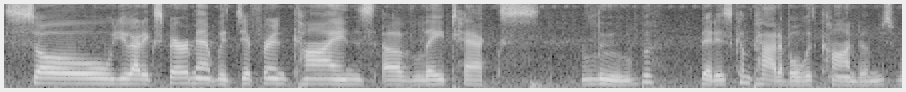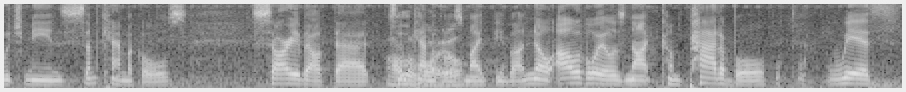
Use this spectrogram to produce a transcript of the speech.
So you got to experiment with different kinds of latex lube that is compatible with condoms, which means some chemicals. Sorry about that. some chemicals oil. might be involved. No, olive oil is not compatible with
